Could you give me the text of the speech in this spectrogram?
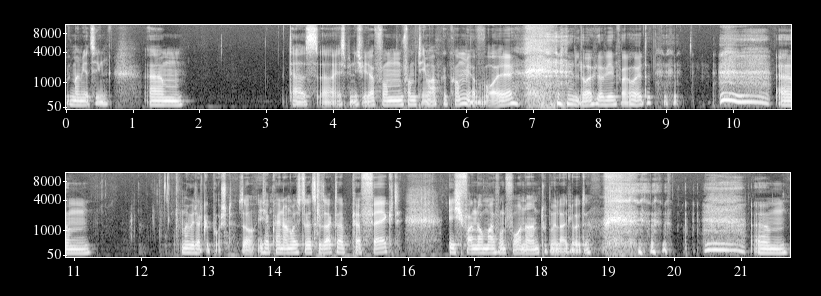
Mit meinem jetzigen. Ähm, das, äh, jetzt bin ich wieder vom, vom Thema abgekommen. Jawohl. Läuft auf jeden Fall heute. ähm, man wird halt gepusht. So, ich habe keine Ahnung, was ich zuletzt gesagt habe. Perfekt. Ich fange nochmal von vorne an. Tut mir leid, Leute. ähm,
